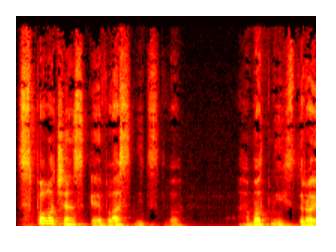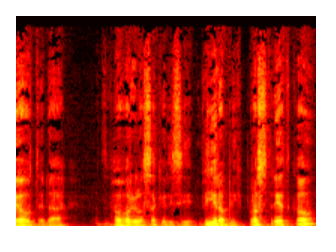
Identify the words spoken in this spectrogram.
spoločenské vlastníctvo hmotných zdrojov, teda hovorilo sa kedysi, výrobných prostriedkov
